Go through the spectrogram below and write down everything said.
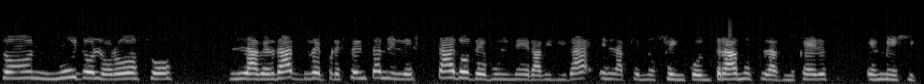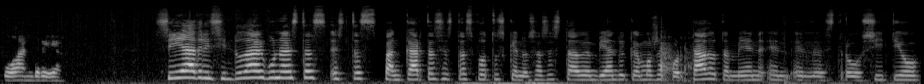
son muy dolorosos, la verdad representan el estado de vulnerabilidad en la que nos encontramos las mujeres en México, Andrea. Sí, Adri, sin duda alguna estas, estas pancartas, estas fotos que nos has estado enviando y que hemos reportado también en, nuestro sitio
